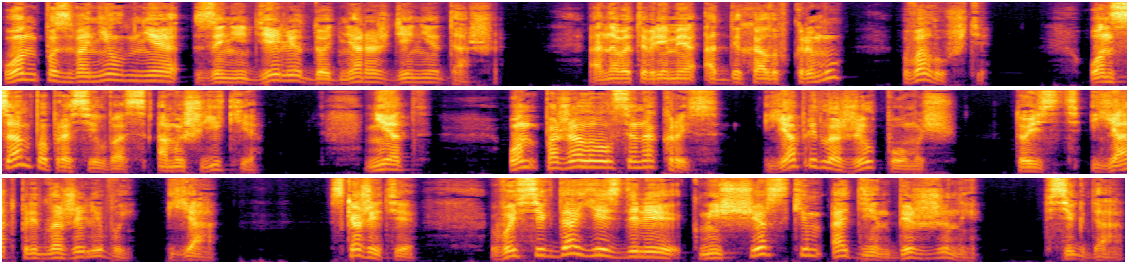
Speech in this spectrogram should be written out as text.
Он позвонил мне за неделю до дня рождения Даши. Она в это время отдыхала в Крыму, в Алуште. Он сам попросил вас о мышьяке? Нет, он пожаловался на крыс. Я предложил помощь. То есть яд предложили вы, я. Скажите, вы всегда ездили к Мещерским один, без жены? Всегда.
